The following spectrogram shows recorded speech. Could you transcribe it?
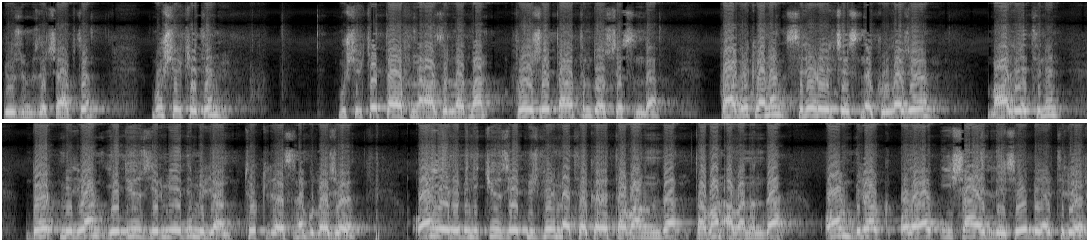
gözümüze çarptı. Bu şirketin bu şirket tarafından hazırlanan proje tanıtım dosyasında fabrikanın Silivri ilçesinde kurulacağı maliyetinin 4 milyon 727 milyon Türk lirasını bulacağı 17.271 metrekare tabanında, taban alanında 10 blok olarak inşa edileceği belirtiliyor.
